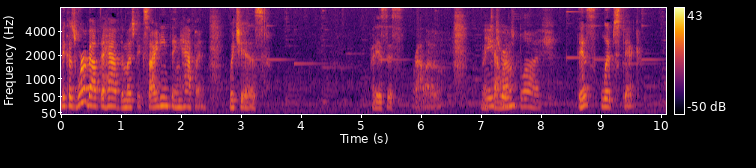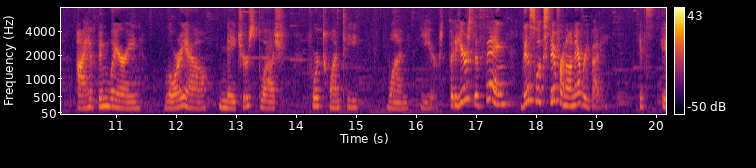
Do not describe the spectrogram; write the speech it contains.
Because we're about to have the most exciting thing happen, which is what is this, Rallo? Nature's Nutella? blush. This lipstick, I have been wearing L'Oreal Nature's Blush for 21 years. But here's the thing, this looks different on everybody. It's it's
